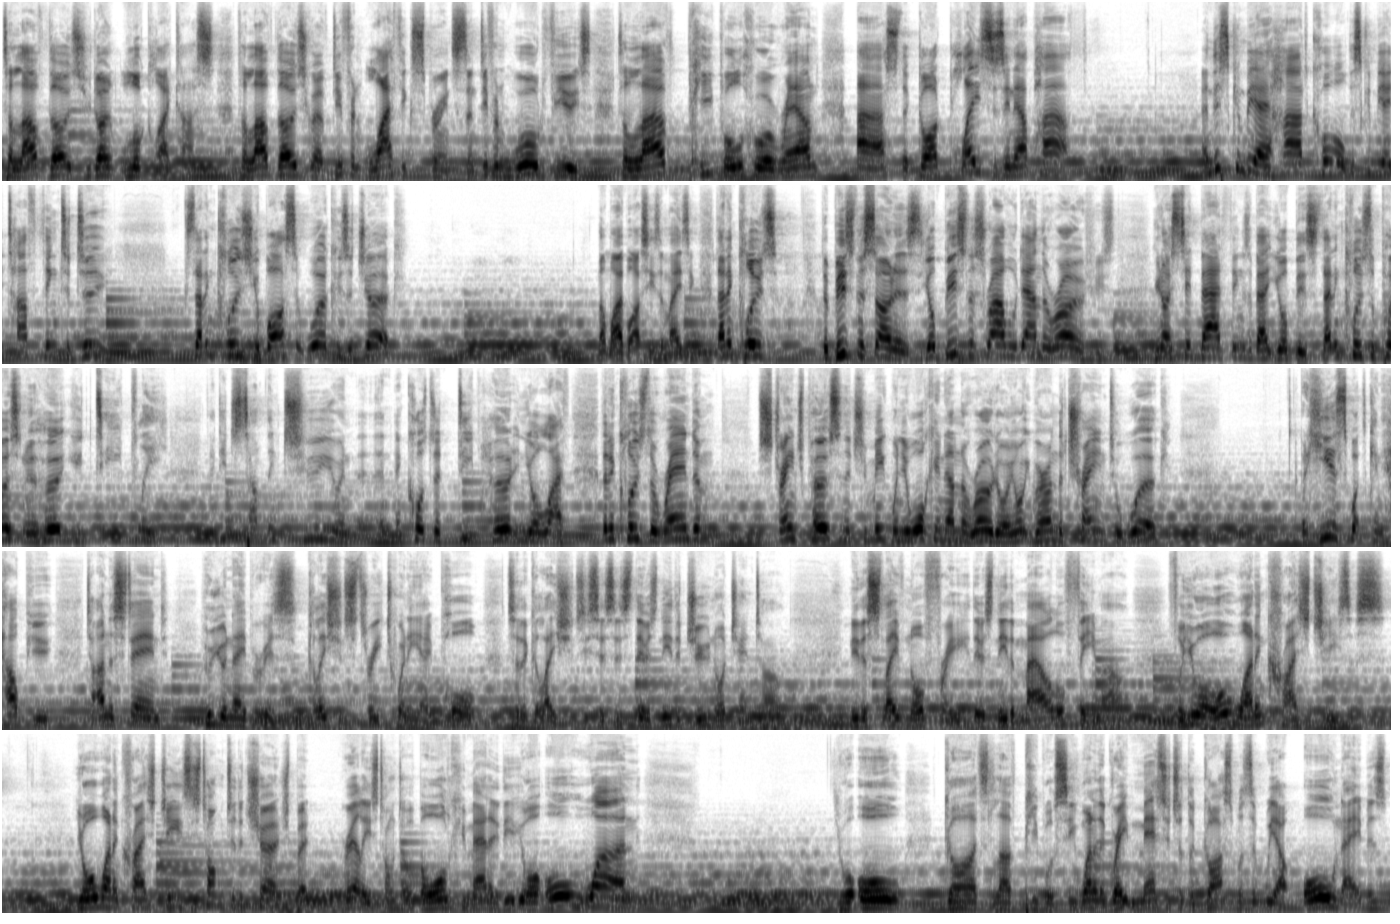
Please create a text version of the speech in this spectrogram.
To love those who don't look like us, to love those who have different life experiences and different worldviews, to love people who are around us that God places in our path. And this can be a hard call, this can be a tough thing to do, because that includes your boss at work who's a jerk. Not my boss, he's amazing. That includes the business owners, your business rival down the road who's, you know, said bad things about your business. That includes the person who hurt you deeply they did something to you and, and, and caused a deep hurt in your life. That includes the random strange person that you meet when you're walking down the road or you're on the train to work. But here's what can help you to understand who your neighbor is. Galatians 3:28, Paul to the Galatians, he says this, there is neither Jew nor Gentile, neither slave nor free, there is neither male or female, for you are all one in Christ Jesus. You're all one in Christ Jesus. He's talking to the church, but really, he's talking to all humanity. You are all one. You are all God's love people. See, one of the great messages of the gospel is that we are all neighbors,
